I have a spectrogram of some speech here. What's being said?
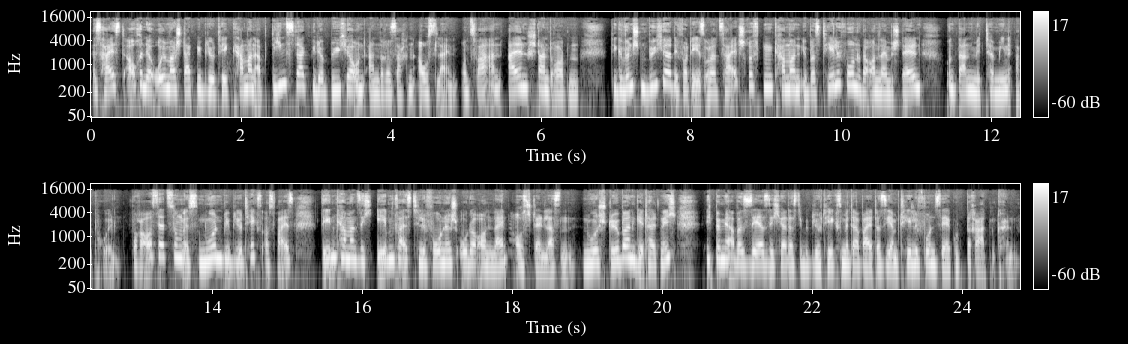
Das heißt, auch in der Ulmer Stadtbibliothek kann man ab Dienstag wieder Bücher und andere Sachen ausleihen. Und zwar an allen Standorten. Die gewünschten Bücher, DVDs oder Zeitschriften kann man übers Telefon oder online bestellen und dann mit Termin abholen. Voraussetzung ist nur ein Bibliotheksausweis. Den kann man sich ebenfalls telefonisch oder online ausstellen lassen. Nur stöbern geht halt nicht. Ich bin mir aber sehr sicher, dass die Bibliotheksmitarbeiter Sie am Telefon sehr gut beraten können.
